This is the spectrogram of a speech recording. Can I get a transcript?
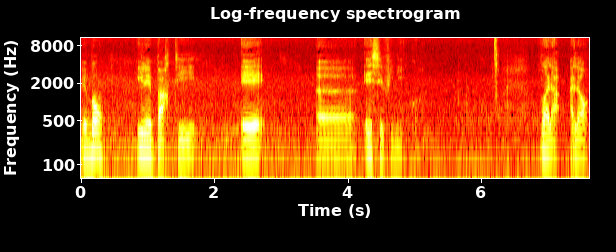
Mais bon, il est parti et, euh, et c'est fini. Quoi. Voilà, alors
